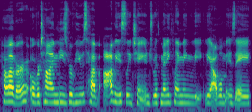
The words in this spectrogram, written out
However, over time, these reviews have obviously changed, with many claiming the, the album is a,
